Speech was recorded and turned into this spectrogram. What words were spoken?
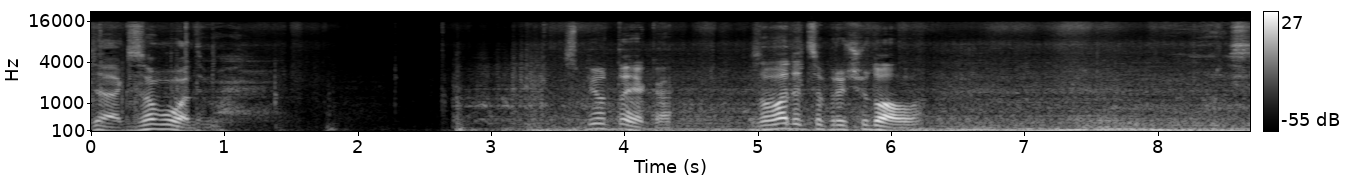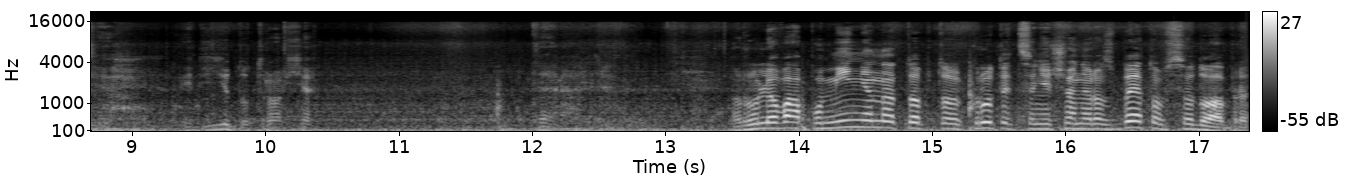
Так, заводимо. Співтека. Заводиться причудово. Зараз я від'їду трохи. Рульова поміняна, тобто крутиться, нічого не розбито, все добре.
